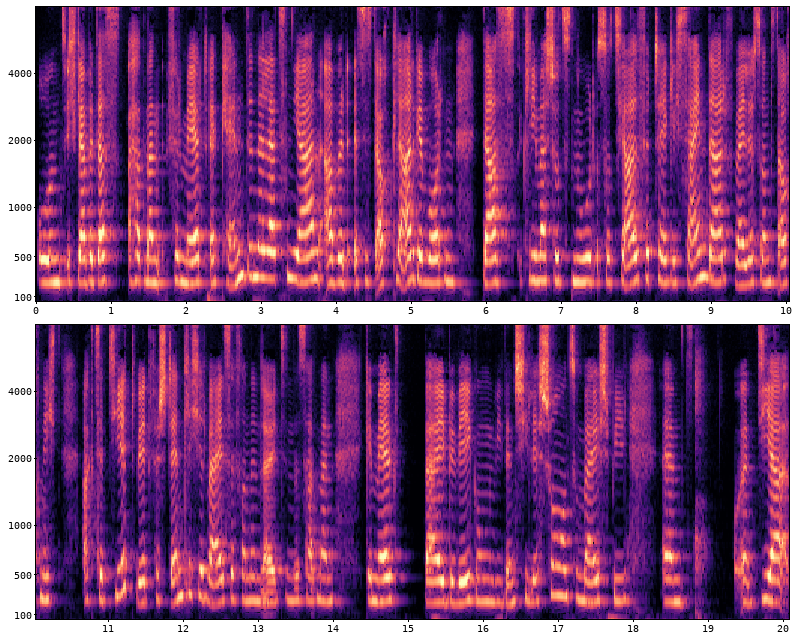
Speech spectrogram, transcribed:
Und ich glaube, das hat man vermehrt erkennt in den letzten Jahren, aber es ist auch klar geworden, dass Klimaschutz nur sozialverträglich sein darf, weil er sonst auch nicht akzeptiert wird, verständlicherweise von den Leuten. Das hat man gemerkt bei Bewegungen wie den Gilets jaunes zum Beispiel, ähm, die ja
